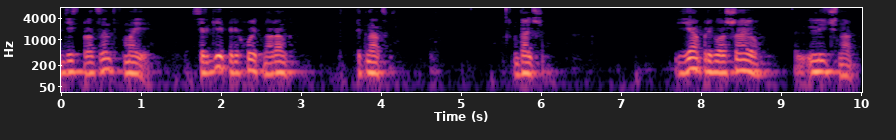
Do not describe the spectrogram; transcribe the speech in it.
10% мои. Сергей переходит на ранг 15. Дальше. Я приглашаю лично,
